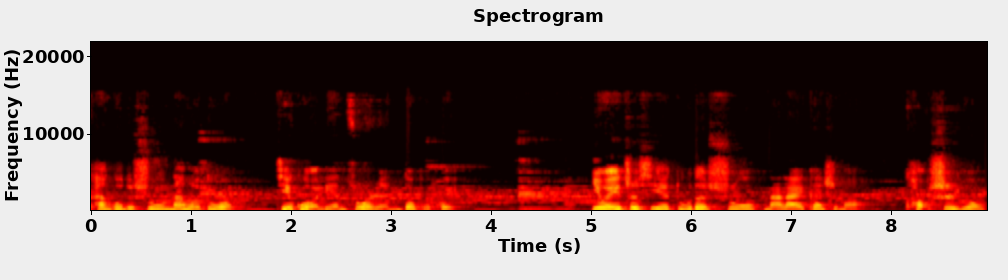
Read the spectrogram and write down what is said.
看过的书那么多，结果连做人都不会？因为这些读的书拿来干什么？考试用，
